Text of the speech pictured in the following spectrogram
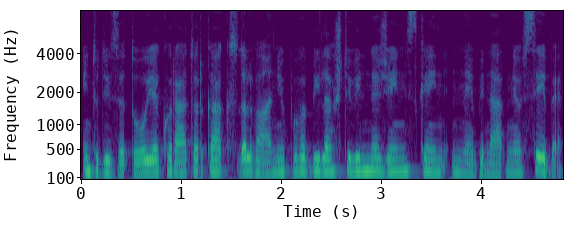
in tudi zato je kuratorka k sodelovanju povabila številne ženske in nebinarne osebe.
